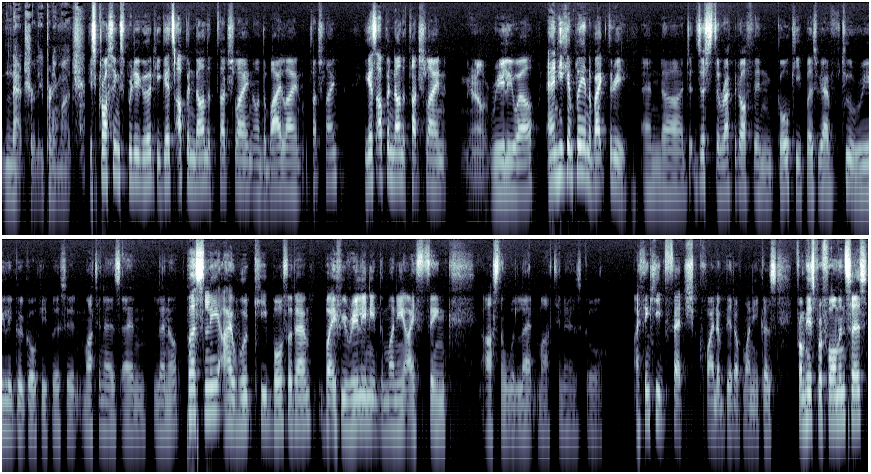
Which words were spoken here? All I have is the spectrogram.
naturally, pretty much. His crossing's pretty good. He gets up and down the touchline or the byline, touchline. He gets up and down the touchline, you know, really well. And he can play in the back three. And uh, j- just to wrap it off in goalkeepers, we have two really good goalkeepers, in Martinez and Leno. Personally, I would keep both of them. But if you really need the money, I think Arsenal would let Martinez go. I think he'd fetch quite a bit of money because from his performances,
